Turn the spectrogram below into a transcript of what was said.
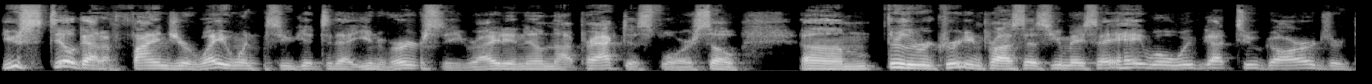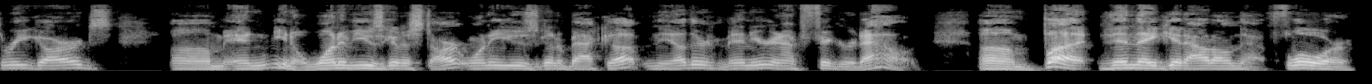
you still got to find your way once you get to that university, right, and on that practice floor. So um, through the recruiting process, you may say, "Hey, well, we've got two guards or three guards." Um, and you know, one of you is going to start, one of you is going to back up, and the other, man, you're going to have to figure it out. Um, but then they get out on that floor,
